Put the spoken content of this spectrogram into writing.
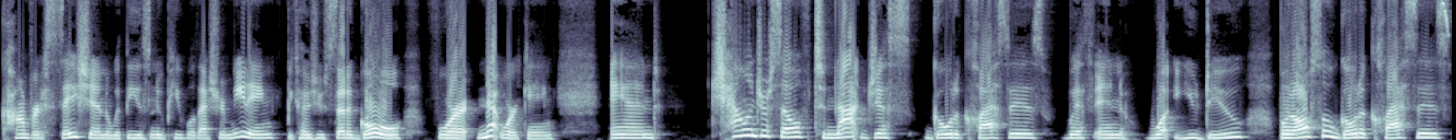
conversation with these new people that you're meeting because you set a goal for networking and challenge yourself to not just go to classes within what you do, but also go to classes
